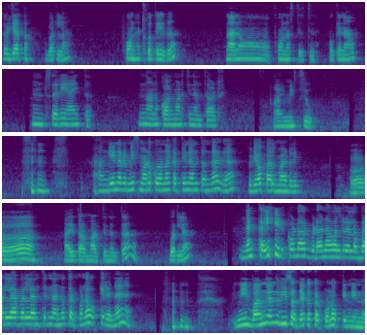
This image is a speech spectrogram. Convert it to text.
ಸುಜಾತ ಬರ್ಲ? ಫೋನ್ ಹಚ್ಕೋತೇ ಇದು. ನಾನು ಫೋನ್ ಹಚ್ತಿರ್ತೀನಿ ಓಕೆನಾ? ಹ್ಞೂ ಸರಿ ಆಯ್ತು. ನಾನು ಕಾಲ್ ಮಾಡ್ತೀನಿ ಅಂತ ಹೇಳ್ರಿ ಐ ಮಿಸ್ ಯು. ಹಂಗೇನಾರ ಮಿಸ್ ಮಾಡ್ಕೊಳಕತ್ತೀನಿ ಅಂತಂದಾಗ ವಿಡಿಯೋ ಕಾಲ್ ಮಾಡ್ರಿ. ಆಯ್ತಾಳು ಮಾಡ್ತೀನಿ ಅಂತ. ಬರಲಾ ನನ್ನ ಕೈ ಹಿಡ್ಕೊಂಡು ಅವ್ರು ಬಿಡೋಣವಲ್ರಲ್ಲ ಬರ್ಲ ಬರ್ಲ ಅಂತೀನಿ ನಾನು ಕರ್ಕೊಂಡು ಹೋಗ್ಕಿರೇನ ನೀ ಬಂದೆ ಅಂದ್ರೆ ಈ ಸದ್ಯಕ್ಕೆ ಕರ್ಕೊಂಡು ಹೋಗ್ತೀನಿ ನಿನ್ನ.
